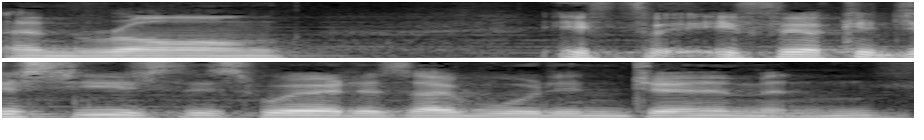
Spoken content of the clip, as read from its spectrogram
and wrong. If if I could just use this word as I would in German,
